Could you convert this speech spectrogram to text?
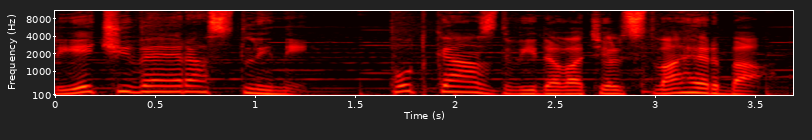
Liečivé rastliny. Podcast vydavateľstva Herba.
